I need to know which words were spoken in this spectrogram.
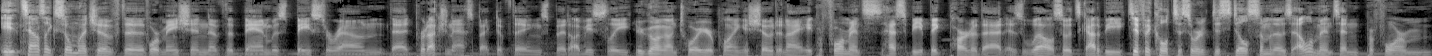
It sounds like so much of the formation of the band was based around that production aspect of things, but obviously you're going on tour, you're playing a show tonight. Performance has to be a big part of that as well. So it's got to be difficult to sort of distill some of those elements and perform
